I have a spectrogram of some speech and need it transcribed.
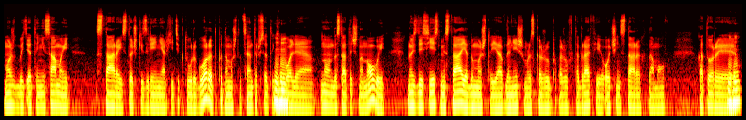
Может быть, это не самый старый с точки зрения архитектуры город, потому что центр все-таки угу. более, ну, он достаточно новый, но здесь есть места, я думаю, что я в дальнейшем расскажу и покажу фотографии очень старых домов, которые, угу.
